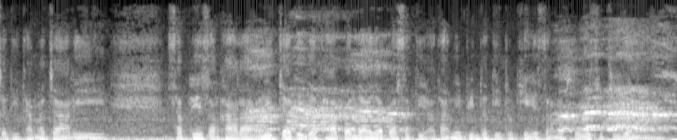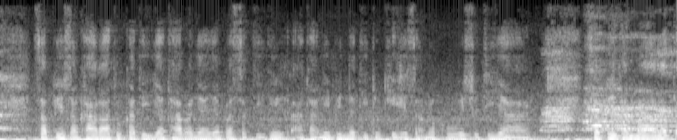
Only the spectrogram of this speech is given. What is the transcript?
จติธรรมจารีสัพเพสังขาราอนิจจติยถาปัญญายปัสสติอัฏฐานิพินทติทุเขสามโควิสุทิยาสัพเพสังขาราทุกขติยถาปัญญายปัสสตินิอัฏฐานิพินทติทุเขสามโควิสุทธิยาสัพเพธรรมานัต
